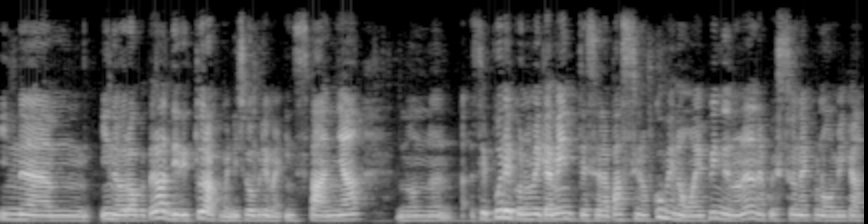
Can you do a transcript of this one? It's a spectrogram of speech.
in, um, in, Europa, però addirittura, come dicevo prima, in Spagna, non, seppure economicamente se la passino come noi, quindi non è una questione economica,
